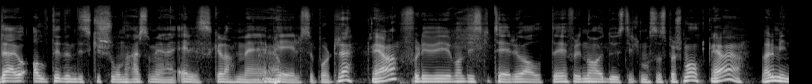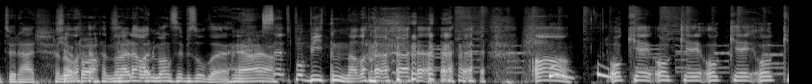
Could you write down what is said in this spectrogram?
det er jo alltid den diskusjonen her som jeg elsker, da, med Ja. PL-supportere. Ja, Fordi vi, man diskuterer jo alltid Fordi nå har jo du stilt masse spørsmål. ja. ja. Nå er det min tur her. Nå, Nå er det. Armans episode. Sett på beaten! Nei da. ah, ok, ok, ok, ok,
